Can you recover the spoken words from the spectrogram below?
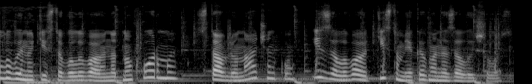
Половину тіста виливаю на дно форми, ставлю начинку і заливаю тістом, яке в мене залишилось.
